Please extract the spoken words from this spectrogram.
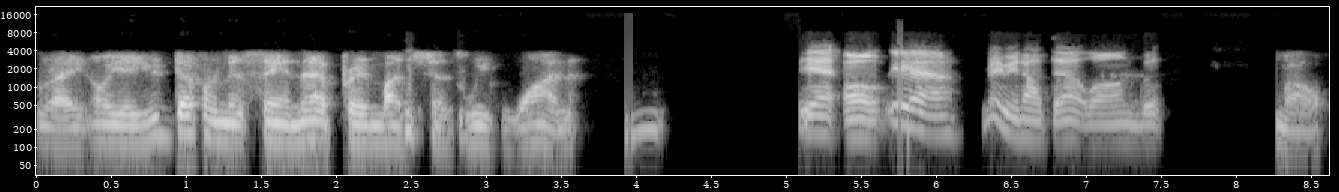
Right. Oh yeah, you've definitely been saying that pretty much since week one. Yeah. Oh, yeah. Maybe not that long, but Well,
